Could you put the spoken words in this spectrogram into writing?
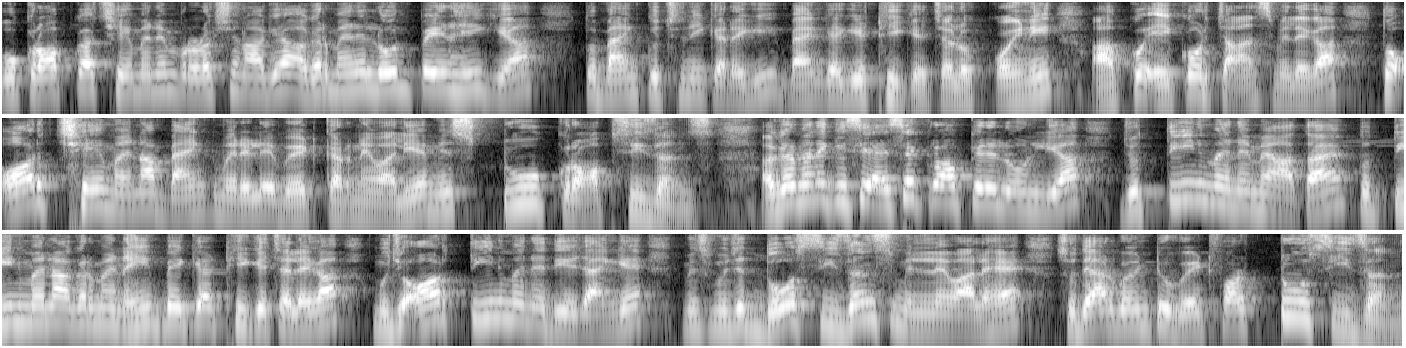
वो क्रॉप का छह महीने में प्रोडक्शन आ गया। अगर मैंने लोन पे नहीं किया तो बैंक कुछ नहीं करेगी। बैंक कहेगी, ठीक है, चलो, कोई नहीं, आपको एक और चांस मिलेगा। तो और छह महीना बैंक मेरे लिए वेट करने वाली है मीन टू क्रॉप सीज़न अगर मैंने किसी ऐसे क्रॉप के लिए लोन लिया, जो तीन महीने में आता है तो तीन महीना अगर मैं नहीं पे किया, ठीक है, चलेगा। मुझे और तीन महीने दिए जाएँगे मीन्स मुझे दो सीजन्स मिलने वाले हैं। So they are going to wait for two season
